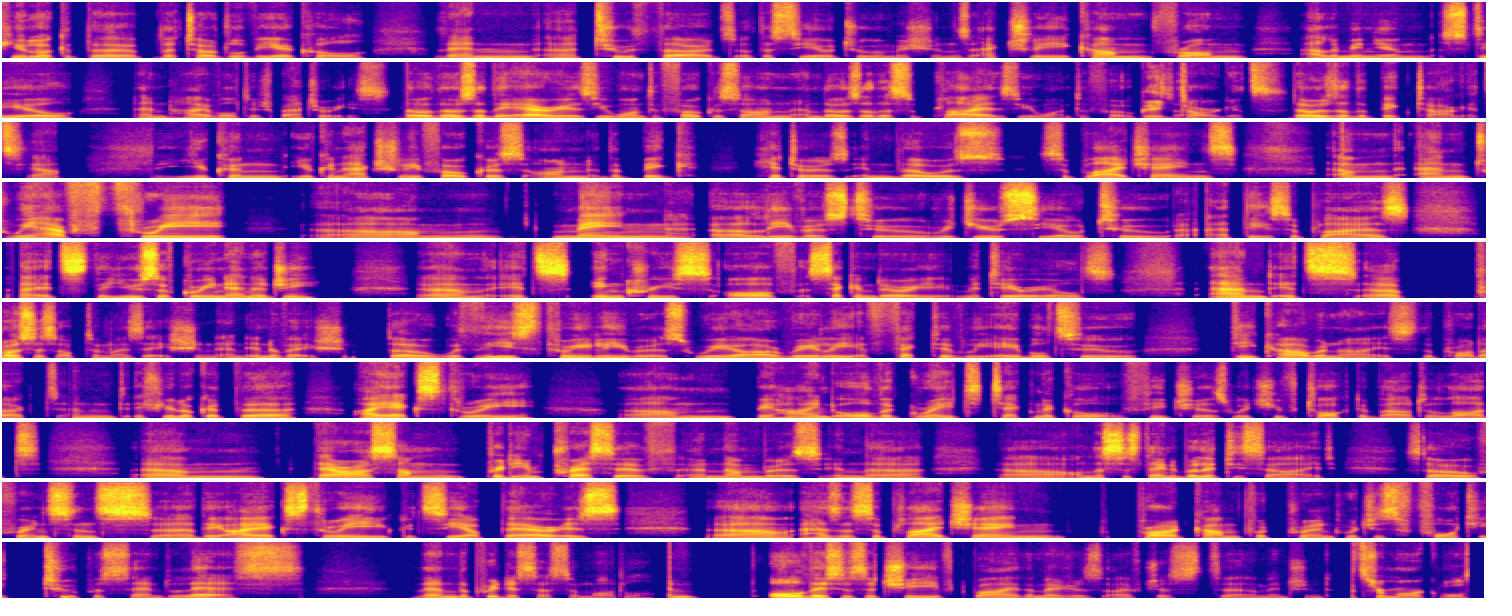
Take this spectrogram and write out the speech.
if you look at the, the total vehicle, then uh, two thirds of the CO2 emissions actually come from aluminium, steel, and high voltage batteries. So those are the areas you want to focus on, and those are the suppliers you want to focus Big on. targets. Those are the big targets. Yeah, you can you can actually focus on the big hitters in those supply chains, um, and we have three um, main uh, levers to reduce CO2 at these suppliers. Uh, it's the use of green energy, um, it's increase of secondary materials, and it's uh, process optimization and innovation. So with these three levers, we are really effectively able to decarbonize the product. And if you look at the iX3, um, behind all the great technical features which you've talked about a lot, um, there are some pretty impressive uh, numbers in the uh, on the sustainability side. So, for instance, uh, the iX3 you could see up there is uh, has a supply chain product carbon footprint which is 42% less than the predecessor model, and all this is achieved by the measures I've just uh, mentioned. That's remarkable.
